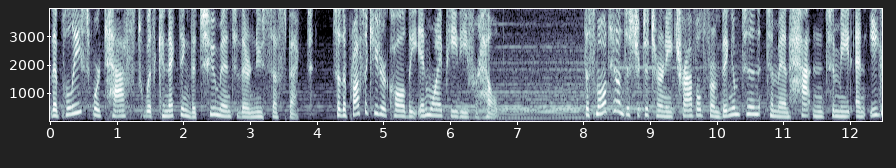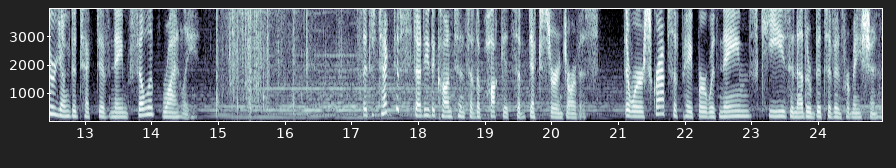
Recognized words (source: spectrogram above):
The police were tasked with connecting the two men to their new suspect, so the prosecutor called the NYPD for help. The small town district attorney traveled from Binghamton to Manhattan to meet an eager young detective named Philip Riley. The detective studied the contents of the pockets of Dexter and Jarvis. There were scraps of paper with names, keys, and other bits of information.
